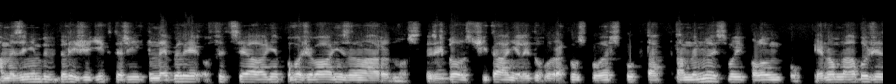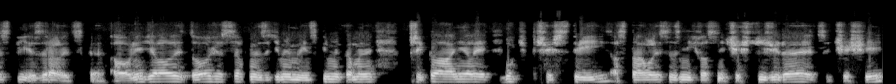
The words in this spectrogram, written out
a mezi nimi byli Židi, kteří nebyli oficiálně považováni za národnost. Když bylo sčítání lidu v Rakousku, Hersku, tak tam neměli svoji kolonku, jenom náboženství izraelické. A oni dělali to, že se mezi těmi mlínskými kameny přiklánili buď k češství a stávali se z nich vlastně čeští židé, jak si Češi,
